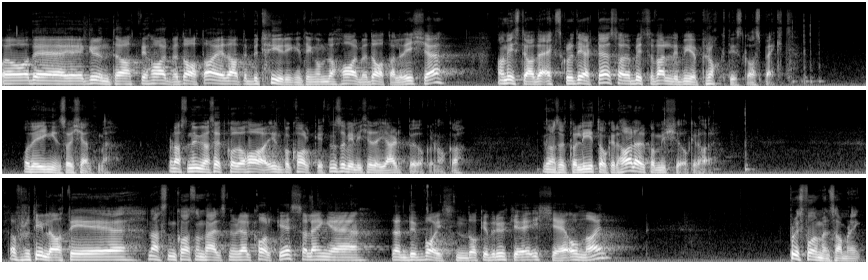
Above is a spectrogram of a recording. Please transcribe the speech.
Og det Grunnen til at vi har med data, er at det betyr ingenting om du har med data eller ikke. Men hvis de hadde ekskludert det, så hadde det blitt så veldig mye praktisk aspekt. Og det er ingen som er kjent med. For nesten Uansett hva du har inne på kalkisen, så vil ikke det hjelpe dere noe. Uansett hvor lite dere har, eller hvor mye dere har. Derfor tillater de nesten hva som helst når det gjelder kalkis, så lenge den devicen dere bruker, ikke er online. Pluss formelsamling.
